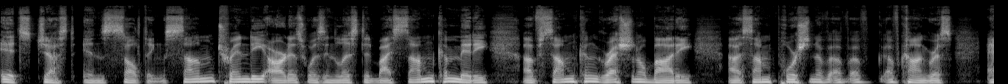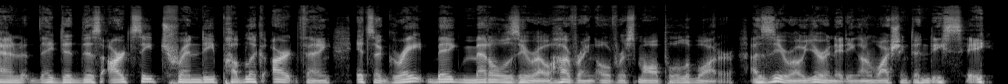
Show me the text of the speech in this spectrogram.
it's just insulting. Some trendy artist was enlisted by some committee of some congressional body, uh, some portion of, of, of, of Congress, and they did this artsy, trendy public art thing. It's a great big metal zero hovering over a small pool of water, a zero urinating on Washington, D.C.,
